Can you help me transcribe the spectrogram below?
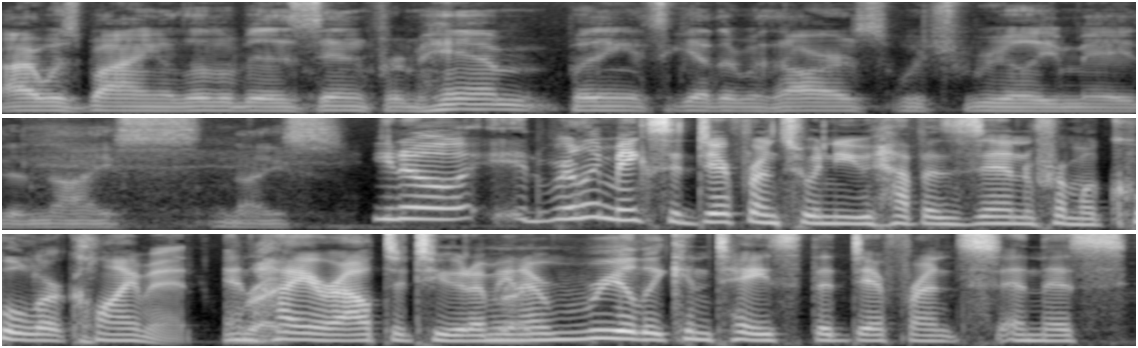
I was buying a little bit of Zin from him, putting it together with ours, which really made a nice, nice. You know, it really makes a difference when you have a Zin from a cooler climate and Right. higher altitude. I mean, I really can taste the difference in this.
